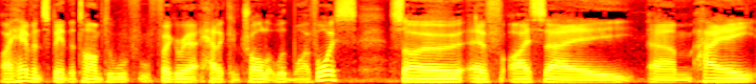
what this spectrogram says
I haven't spent the time to w- figure out how to control it with my voice. So if I say um, "Hey"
